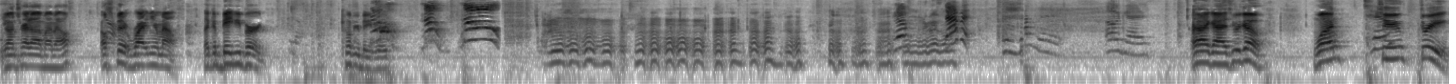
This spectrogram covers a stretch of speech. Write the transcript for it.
You want to try it out of my mouth? I'll No. spit it right in your mouth, like a baby bird. No. Come over here, baby No, bird. no, no! Stop it! Stop it. Okay. All right, guys. Here we go. One, Two. two, three.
